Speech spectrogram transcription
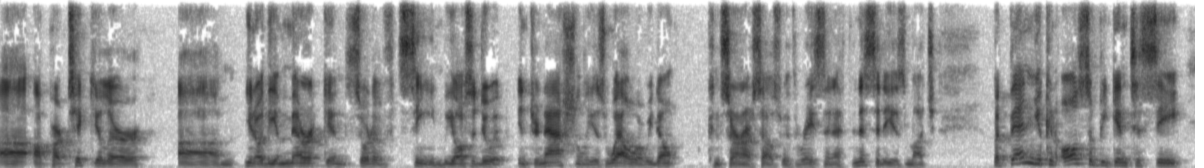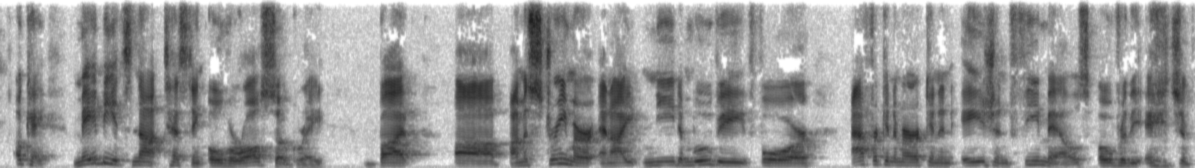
uh, a particular um, you know the american sort of scene. We also do it internationally as well where we don't concern ourselves with race and ethnicity as much but then you can also begin to see okay, maybe it's not testing overall so great, but uh, I'm a streamer and I need a movie for African American and Asian females over the age of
